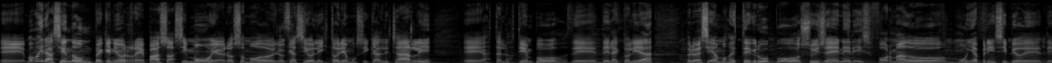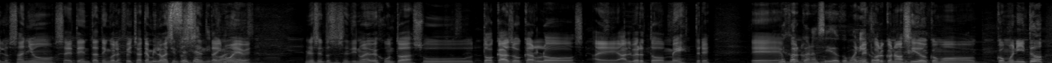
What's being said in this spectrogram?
Eh, vamos a ir haciendo un pequeño repaso, así muy a grosso modo, de lo que ha sido la historia musical de Charlie eh, hasta los tiempos de, de la actualidad. Pero decíamos, este grupo Sui Generis, formado muy a principios de, de los años 70, tengo la fecha acá, 1969. 1969, junto a su tocayo Carlos eh, Alberto Mestre. Mejor bueno, conocido como Nito. Mejor conocido como, como Nito.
